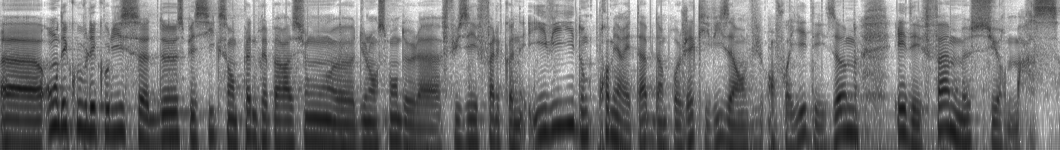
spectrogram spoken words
on découvre les coulisses de SpaceX en pleine préparation du lancement de la fusée Falcon Heavy, donc première étape d'un projet qui vise à envoyer des hommes et des femmes sur Mars.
